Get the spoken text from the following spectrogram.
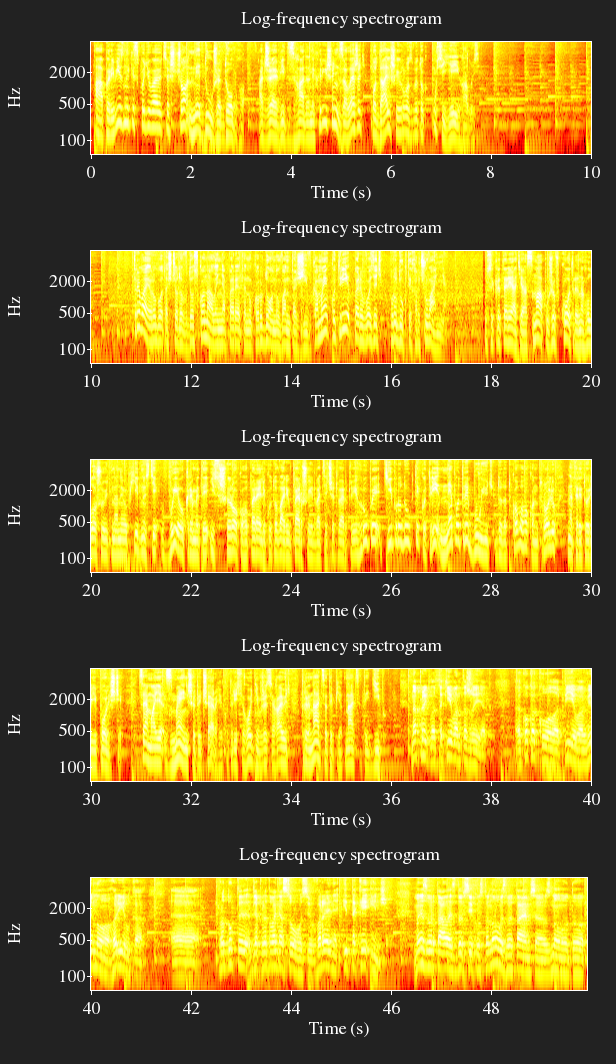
А перевізники сподіваються, що не дуже довго, адже від згаданих рішень залежить подальший розвиток усієї галузі. Триває робота щодо вдосконалення перетину кордону вантажівками, котрі перевозять продукти харчування. У секретаріаті АСМАП уже вкотре наголошують на необхідності виокремити із широкого переліку товарів першої 24-ї групи ті продукти, котрі не потребують додаткового контролю на території Польщі. Це має зменшити черги, котрі сьогодні вже сягають 13-15 діб. Наприклад, такі вантажі, як Кока-Кола, піво, віно, горілка, е, продукти для приготування соусів, варення і таке інше. Ми звертались до всіх установ, звертаємося знову до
